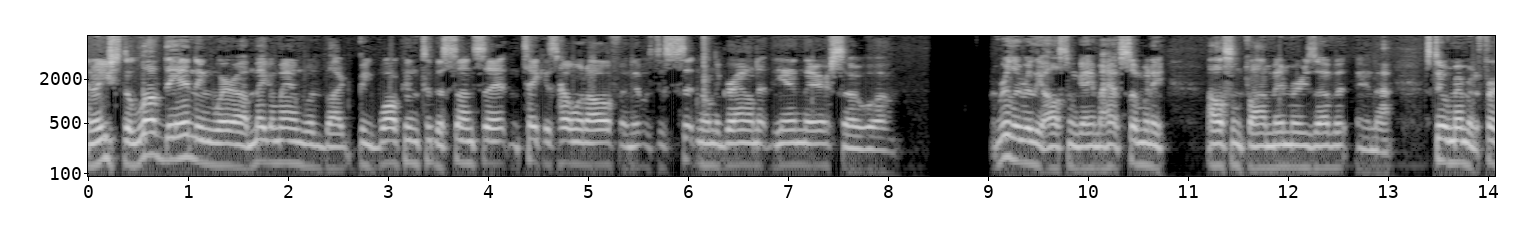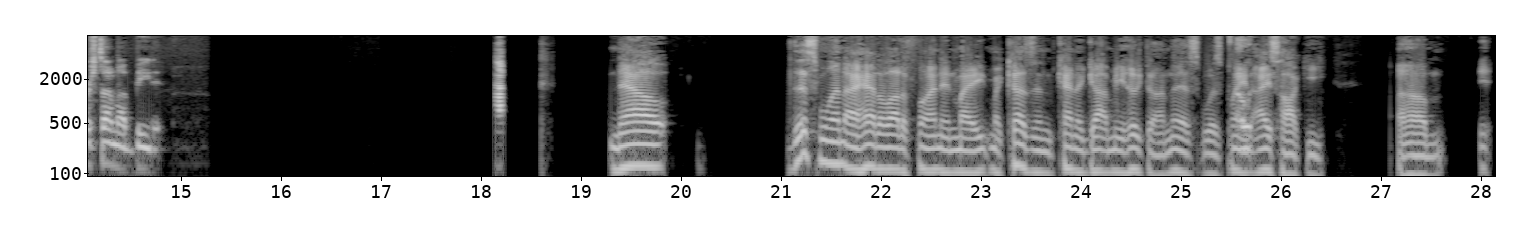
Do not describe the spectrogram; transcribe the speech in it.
And I used to love the ending where uh, Mega Man would like be walking to the sunset and take his helmet off, and it was just sitting on the ground at the end there. So, uh, really, really awesome game. I have so many awesome fond memories of it, and I still remember the first time I beat it. Now, this one I had a lot of fun, and my my cousin kind of got me hooked on this. Was playing oh. ice hockey. Um, it,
